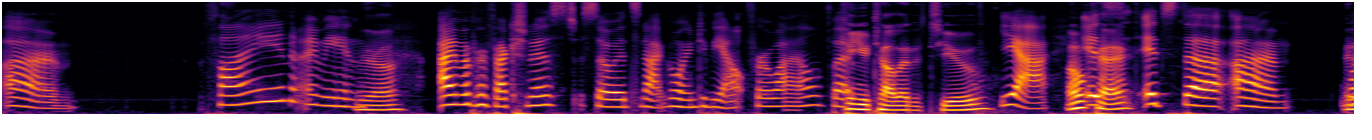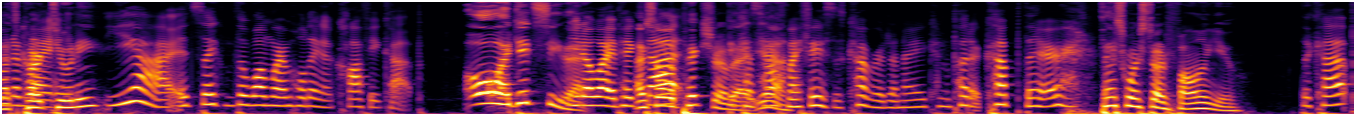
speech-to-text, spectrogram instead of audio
Um, fine. I mean, Yeah. I'm a perfectionist, so it's not going to be out for a while. But Can you tell that it's you? yeah, Okay. it's it's the um. and one it's cartoony. yeah, it's like the one where I'm holding a coffee cup. Oh, I did see that. You know why I picked I that? saw a picture of that. because Yeah. half my face is covered, and I can put a cup there. That's when I started following you. The cup.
